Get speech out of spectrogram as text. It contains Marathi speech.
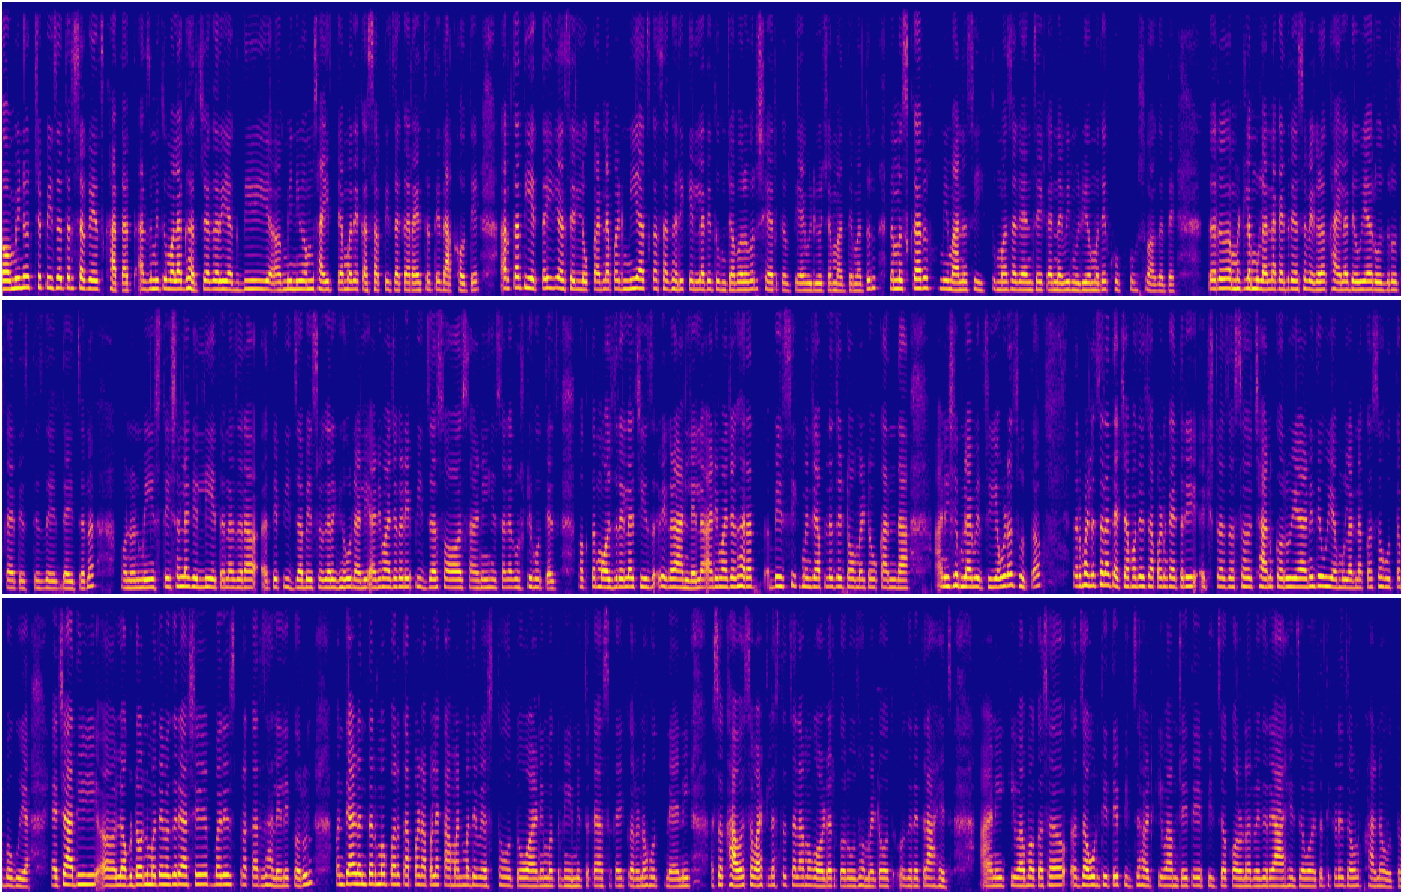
डॉमिनोजचे पिझ्झा तर सगळेच खातात. आज मी तुम्हाला घरच्या घरी अगदी मिनिमम साहित्यामध्ये कसा पिझ्झा करायचा ते दाखवते. अर्थात येतही असेल लोकांना पण मी आज कसा घरी केला ते तुमच्याबरोबर शेअर करते या व्हिडिओच्या माध्यमातून. नमस्कार मी मानसी. तुम्हा सगळ्यांचं एका नवीन व्हिडिओमध्ये खूप खूप स्वागत आहे. तर म्हटलं मुलांना काहीतरी असं वेगळं खायला देऊया. रोज रोज काय तेच तेच दे द्यायचं ना? म्हणून मी स्टेशनला गेली येताना जरा ते पिझ्झा बेस वगैरे घेऊन आली आणि माझ्याकडे पिझ्झा सॉस आणि हे सगळ्या गोष्टी होत्याच. फक्त मॉजरेला चीज वेगळं आणलेलं आणि माझ्या घरात बेसिक म्हणजे आपलं जे टोमॅटो कांदा आणि शिमला मिरची एवढंच होतं. तर म्हटलं चला त्याच्यामध्येच आपण काहीतरी एक्स्ट्रा जसं छान करूया आणि देऊया मुलांना कसं होतं बघूया. याच्या आधी लॉकडाऊनमध्ये वगैरे असे बरेच प्रकार झालेले करून पण त्यानंतर मग परत आपण आपल्या कामांमध्ये व्यस्त होतो आणि मग नेहमीचं काय असं काही करणं होत नाही आणि असं खावंसं वाटलं असतं चला मग ऑर्डर करू झोमॅटो वगैरे तर आहेच. आणि किंवा मग असं जाऊन तिथे पिझ्झा हट किंवा आमच्या इथे पिझ्झा कॉर्नर वगैरे आहे जवळ तर तिकडे जाऊन खाणं होतं.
